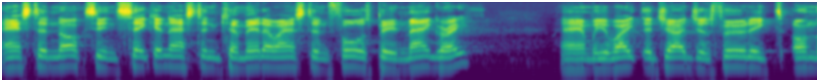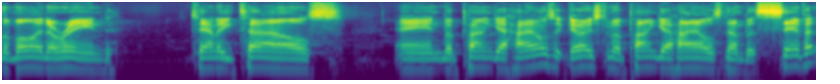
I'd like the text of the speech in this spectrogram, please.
Aston Knox in second, Aston Cometto, Aston Force, Ben Magri. And we await the judge's verdict on the minor end. Tally Tales and Mapunga Hales. It goes to Mapunga Hales, number seven.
